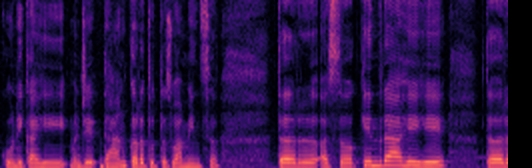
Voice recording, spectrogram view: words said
कोणी काही म्हणजे ध्यान करत होतं स्वामींचं. तर असं केंद्र आहे हे. तर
